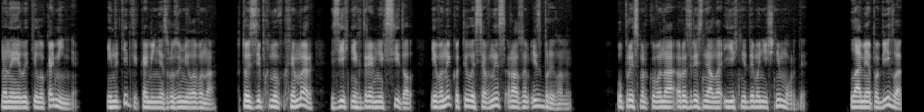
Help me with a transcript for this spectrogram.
На неї летіло каміння. І не тільки каміння зрозуміла вона, хтось зіпхнув химер з їхніх древніх сідал, і вони котилися вниз разом із брилами. У присмерку вона розрізняла їхні демонічні морди. Ламія побігла,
